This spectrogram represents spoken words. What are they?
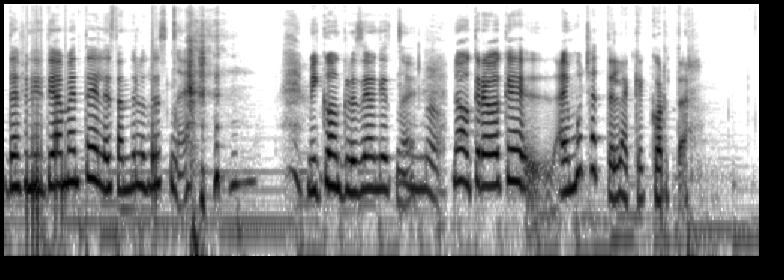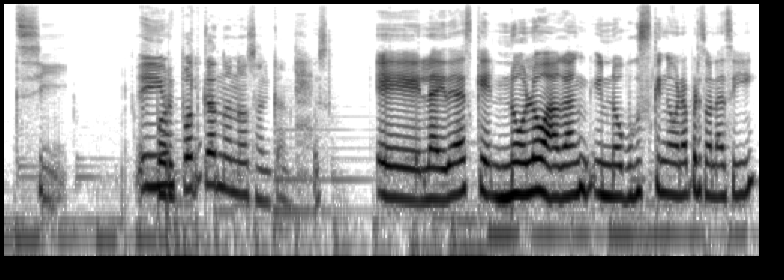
definitivamente el stand de los dos, mi conclusión es, No, no, creo que hay mucha tela que cortar. sí. Y ¿Por un podcast no nos alcanza. Eh, la idea es que no lo hagan y no busquen a una persona así.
